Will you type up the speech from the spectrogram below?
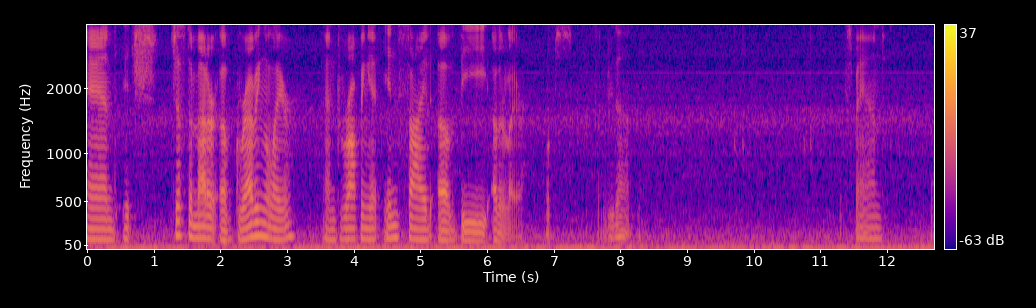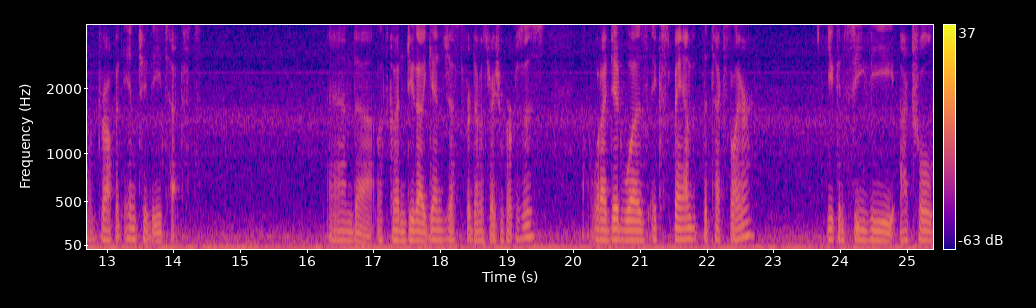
And it's just a matter of grabbing the layer and dropping it inside of the other layer. Whoops, let's undo that. Expand. We'll drop it into the text. And uh, let's go ahead and do that again just for demonstration purposes. What I did was expand the text layer. You can see the actual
